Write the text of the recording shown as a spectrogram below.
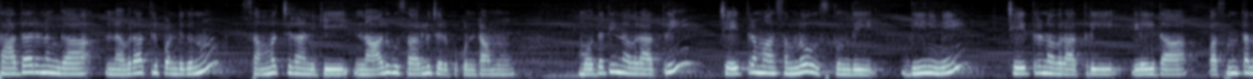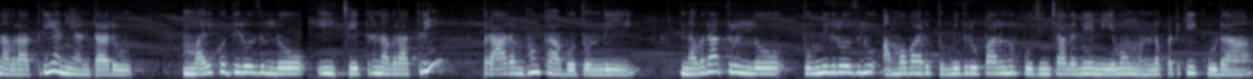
సాధారణంగా నవరాత్రి పండుగను సంవత్సరానికి నాలుగు సార్లు జరుపుకుంటాము. మొదటి నవరాత్రి చైత్రమాసంలో వస్తుంది. దీనినే చైత్ర నవరాత్రి లేదా వసంత నవరాత్రి అని అంటారు. మరికొద్ది రోజుల్లో ఈ చైత్ర నవరాత్రి ప్రారంభం కాబోతోంది. నవరాత్రుల్లో తొమ్మిది రోజులు అమ్మవారి తొమ్మిది రూపాలను పూజించాలనే నియమం ఉన్నప్పటికీ కూడా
